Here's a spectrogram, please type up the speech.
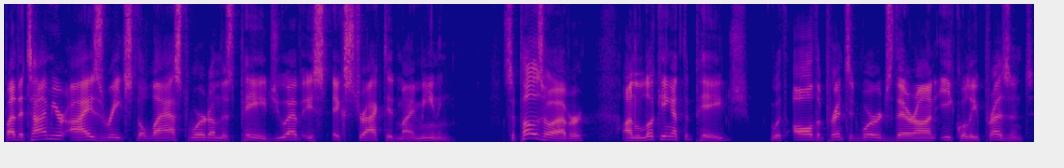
By the time your eyes reach the last word on this page, you have ex- extracted my meaning. Suppose, however, on looking at the page, with all the printed words thereon equally present,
